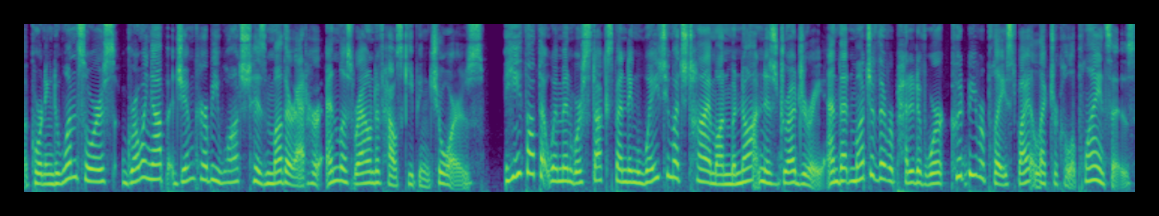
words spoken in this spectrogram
According to one source, growing up, Jim Kirby watched his mother at her endless round of housekeeping chores. He thought that women were stuck spending way too much time on monotonous drudgery and that much of their repetitive work could be replaced by electrical appliances.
